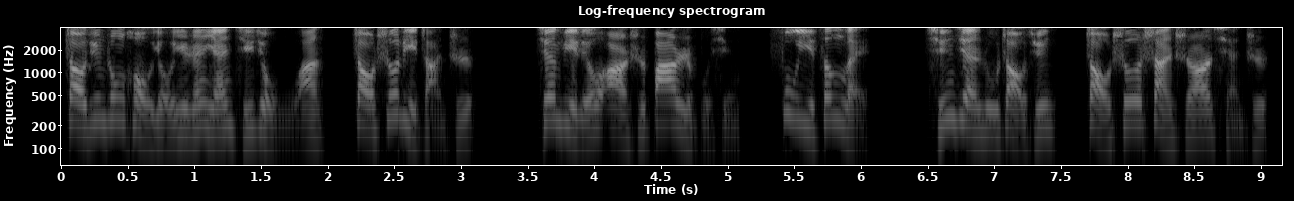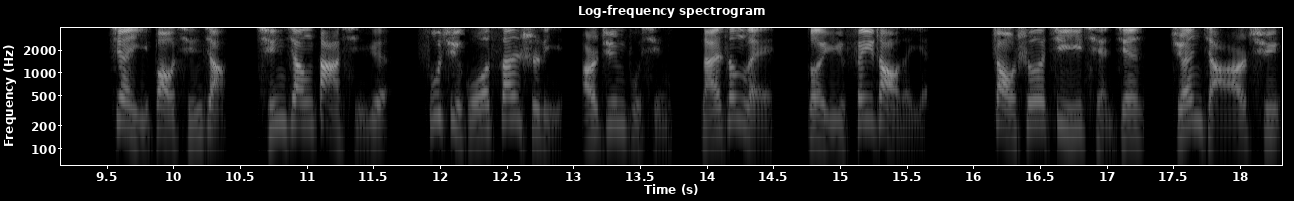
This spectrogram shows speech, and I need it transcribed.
赵军中后有一人言急救武安，赵奢力斩之。坚壁留二十八日不行，复议曾累。秦见入赵军，赵奢善食而遣之。见以报秦将，秦将大喜曰：“夫去国三十里而军不行，乃曾累恶与非赵的也。”赵奢既以遣坚卷甲而趋，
